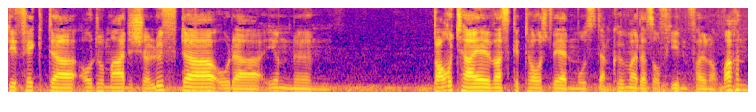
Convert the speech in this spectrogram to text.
defekter automatischer Lüfter oder irgendein Bauteil, was getauscht werden muss, dann können wir das auf jeden Fall noch machen.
